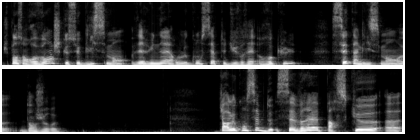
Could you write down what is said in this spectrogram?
Je pense en revanche que ce glissement vers une ère où le concept du vrai recule, c'est un glissement euh, dangereux. Car le concept de c'est vrai parce que euh,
